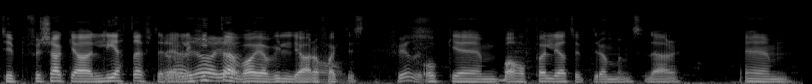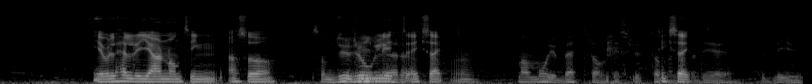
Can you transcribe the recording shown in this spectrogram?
typ försöka leta efter det, Ja, eller ja, hitta ja. vad jag vill göra faktiskt. Och ehm, bara följa typ drömmen sådär Ehm, Jag vill hellre göra någonting, alltså Som du vill roligt, göra. exakt Ja. Man mår ju bättre av det i slutändan. Exakt. Alltså det, det blir ju,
